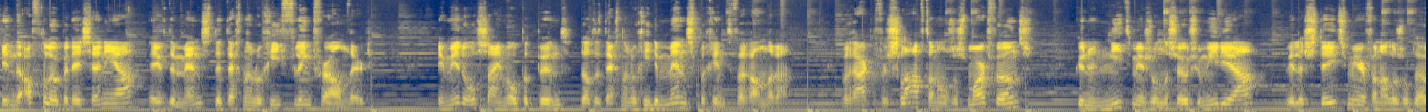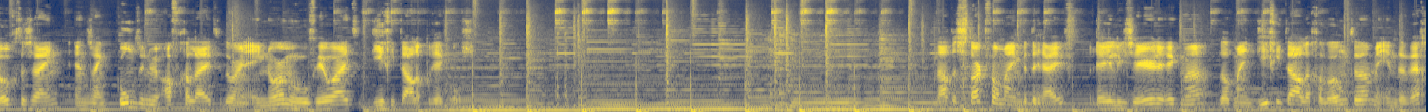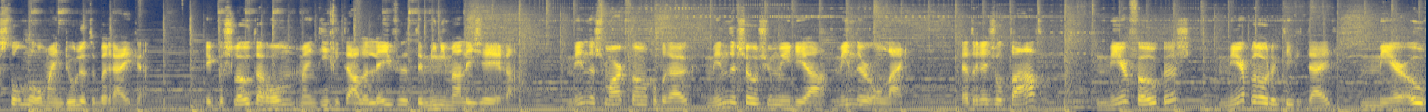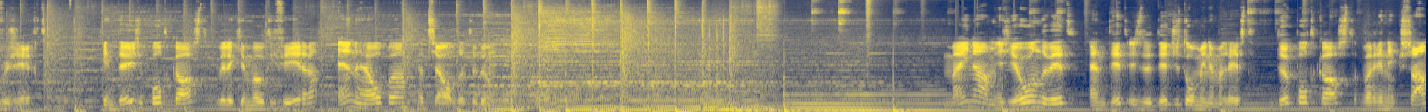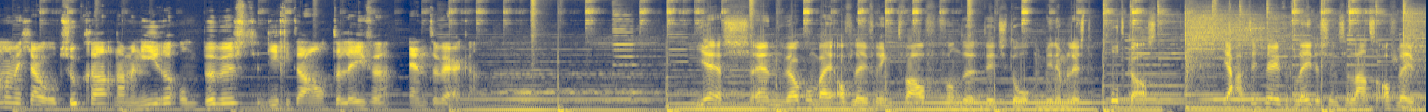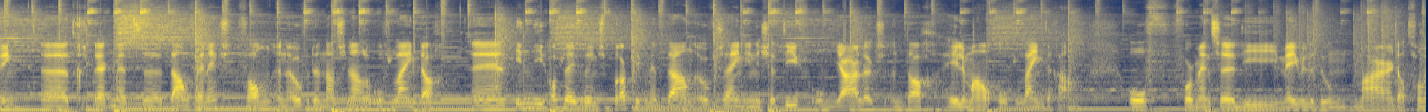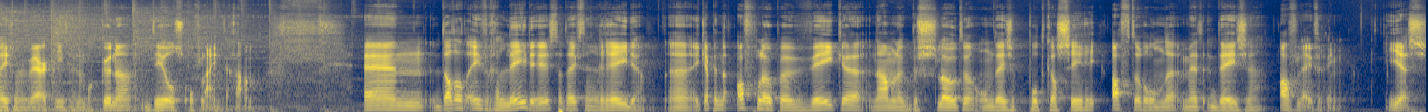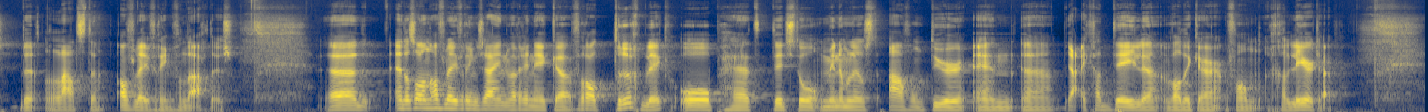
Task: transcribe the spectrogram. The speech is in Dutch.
In de afgelopen decennia heeft de mens de technologie flink veranderd. Inmiddels zijn we op het punt dat de technologie de mens begint te veranderen. We raken verslaafd aan onze smartphones, kunnen niet meer zonder social media, willen steeds meer van alles op de hoogte zijn en zijn continu afgeleid door een enorme hoeveelheid digitale prikkels. Na de start van mijn bedrijf realiseerde ik me dat mijn digitale gewoonten me in de weg stonden om mijn doelen te bereiken. Ik besloot daarom mijn digitale leven te minimaliseren. Minder smartphonegebruik, minder social media, minder online. Het resultaat? Meer focus, meer productiviteit, meer overzicht. In deze podcast wil ik je motiveren en helpen hetzelfde te doen. Mijn naam is Johan de Wit en dit is de Digital Minimalist, de podcast waarin ik samen met jou op zoek ga naar manieren om bewust digitaal te leven en te werken. Yes, en welkom bij aflevering 12 van de Digital Minimalist podcast. Ja, het is weer even geleden sinds de laatste aflevering. Uh, het gesprek met uh, Daan Venix van en over de Nationale Offline Dag. En in die aflevering sprak ik met Daan over zijn initiatief om jaarlijks een dag helemaal offline te gaan. Of voor mensen die mee willen doen, maar dat vanwege hun werk niet helemaal kunnen, deels offline te gaan. En dat dat even geleden is, dat heeft een reden. Uh, ik heb in de afgelopen weken namelijk besloten om deze podcastserie af te ronden met deze aflevering. Yes, de laatste aflevering vandaag dus. Uh, en dat zal een aflevering zijn waarin ik uh, vooral terugblik op het Digital Minimalist avontuur. En uh, ja, ik ga delen wat ik ervan geleerd heb.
